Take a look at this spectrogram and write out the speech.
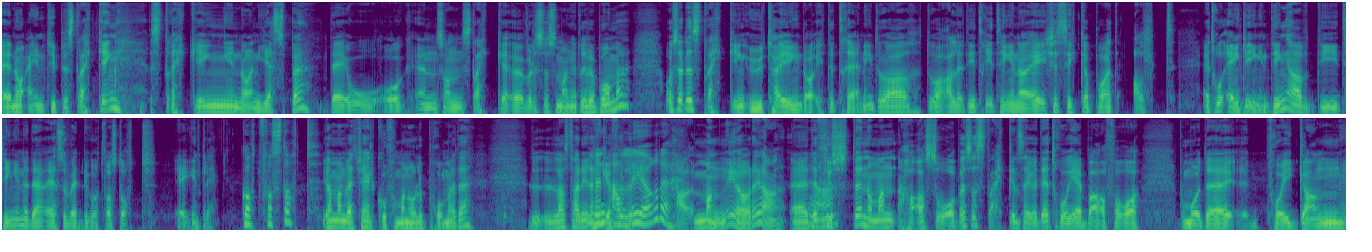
er nå én type strekking. Strekking når en gjesper, det er jo òg en sånn strekkeøvelse som mange driver på med. Og så er det strekking, uttøying, da, etter trening. Du har, du har alle de tre tingene, og jeg er ikke sikker på at alt Jeg tror egentlig ingenting av de tingene der er så veldig godt forstått, egentlig. Godt forstått. Ja, Man vet ikke helt hvorfor man holder på med det. La oss ta de Men alle gjør det. Ja, mange gjør det, ja. Eh, Det Ja. første, når man har sovet, så strekker en seg, jo. det tror jeg er bare for å på en måte få i gang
